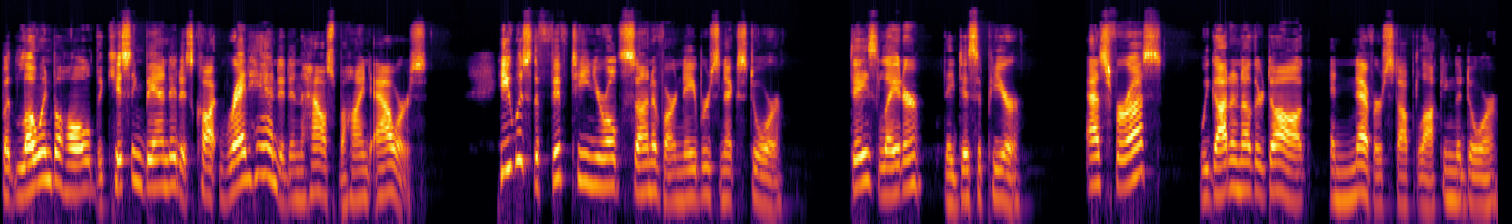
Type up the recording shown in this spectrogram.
But lo and behold, the kissing bandit is caught red handed in the house behind ours. He was the 15 year old son of our neighbors next door. Days later, they disappear. As for us, we got another dog and never stopped locking the door.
